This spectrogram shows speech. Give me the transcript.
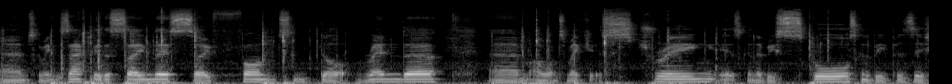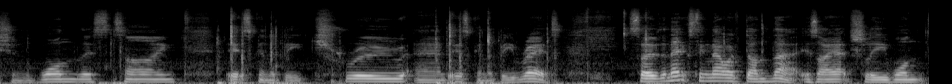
Um, it's going to be exactly the same this, so font dot render. Um, I want to make it a string. It's going to be score. It's going to be position one this time. It's going to be true and it's going to be red. So the next thing now I've done that is I actually want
